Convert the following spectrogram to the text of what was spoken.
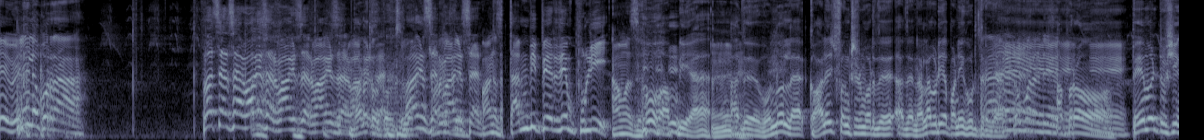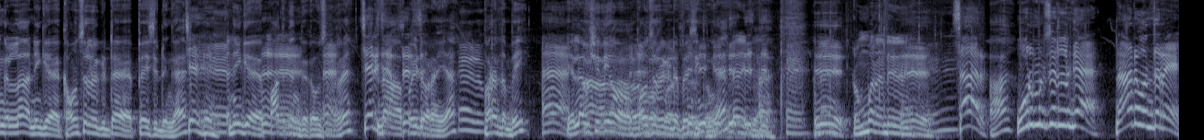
ஏய் வெளியில போறா சார் சார் வாங்க சார் வாங்க சார் வாங்க சார் வாங்க சார். வாங்க சார் வாங்க சார். தம்பி பேர் தான் புலி. ஆமா ஓ அப்படியா? அது ஒண்ணும் இல்ல. காலேஜ் ஃபங்க்ஷன் வருது. அதை நல்லபடியா பண்ணி கொடுத்துருங்க. அப்புறம் பேமெண்ட் விஷயங்கள்லாம் நீங்க கவுன்சிலர் கிட்ட பேசிடுங்க. சரி. நீங்க பாத்துக்கங்க கவுன்சிலர் சரி சார், நான் போயிட்டு. வரேன் ஐயா. வரேன் தம்பி. எல்லா விஷயத்தையும் கவுன்சிலர் கிட்ட பேசிக்கோங்க. ரொம்ப நன்றி. சார்? ஒரு நிமிஷம் இல்லைங்க நானும் வந்துடுறேன்.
